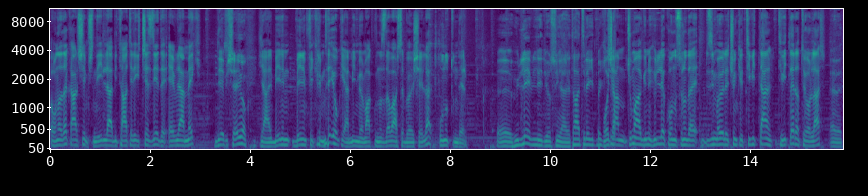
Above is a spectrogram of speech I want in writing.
ona da karşıyım şimdi illa bir tatile gideceğiz diye de evlenmek diye bir şey yok. yani benim benim fikrimde yok yani bilmiyorum aklınızda varsa böyle şeyler unutun derim. E, hülle evliliği diyorsun yani tatile gitmek için. Hocam cuma günü hülle konusunu da bizim öyle çünkü tweetler tweetler atıyorlar. Evet.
